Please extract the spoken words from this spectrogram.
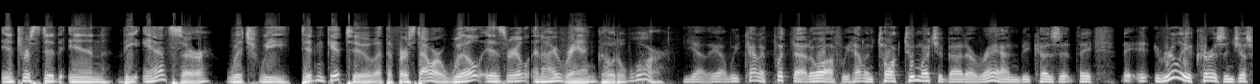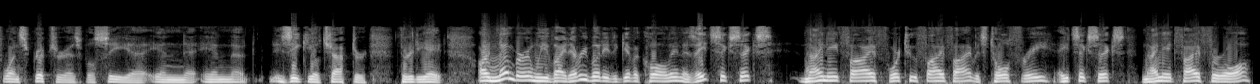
interested in the answer, which we didn't get to at the first hour. Will Israel and Iran go to war? Yeah, yeah. We kind of put that off. We haven't talked too much about Iran because it, they, it really occurs in just one scripture, as we'll see uh, in in uh, Ezekiel chapter 38. Our number, and we invite everybody to give a call in, is eight six six 985-4255. It's toll free, 866-985 for all.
